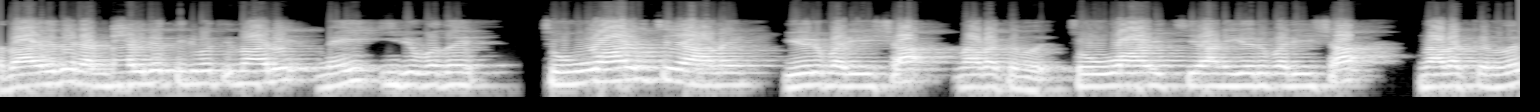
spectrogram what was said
അതായത് രണ്ടായിരത്തി ഇരുപത്തിനാല് മെയ് ഇരുപത്. ചൊവ്വാഴ്ചയാണ് ഈ ഒരു പരീക്ഷ നടക്കുന്നത്. ചൊവ്വാഴ്ചയാണ് ഈ ഒരു പരീക്ഷ നടക്കുന്നത്.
